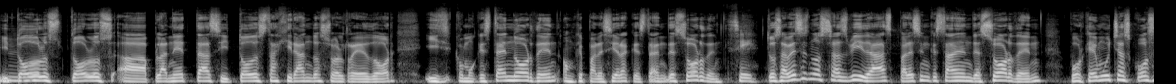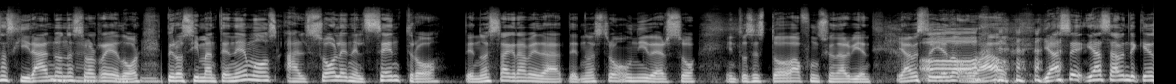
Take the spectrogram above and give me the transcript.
y todos los, todos los ah, planetas y todo está girando a su alrededor y como que está en orden, aunque pareciera que está en desorden. Sí. Entonces a veces nuestras vidas parecen que están en desorden porque hay muchas cosas girando a nuestro alrededor, pero si mantenemos al sol en el centro de nuestra gravedad, de nuestro universo, entonces todo va a funcionar bien. Ya me estoy yendo, oh. wow, ya, ya saben de quién,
